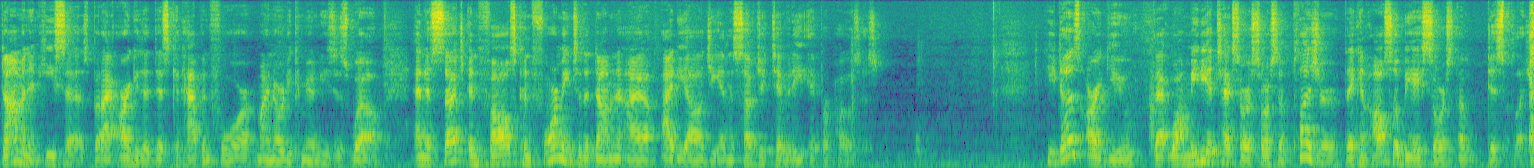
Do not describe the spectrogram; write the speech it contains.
dominant, he says, but I argue that this can happen for minority communities as well, and as such involves conforming to the dominant ideology and the subjectivity it proposes. He does argue that while media texts are a source of pleasure, they can also be a source of displeasure.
